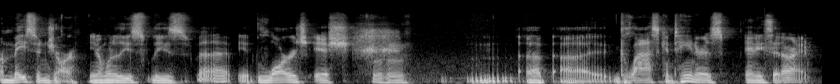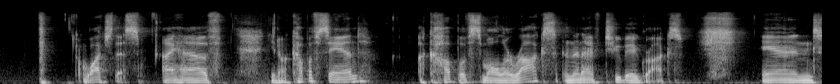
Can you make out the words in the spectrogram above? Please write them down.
a mason jar, you know, one of these these uh, large-ish mm-hmm. uh, uh, glass containers, and he said, "All right, watch this. I have, you know, a cup of sand, a cup of smaller rocks, and then I have two big rocks." And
